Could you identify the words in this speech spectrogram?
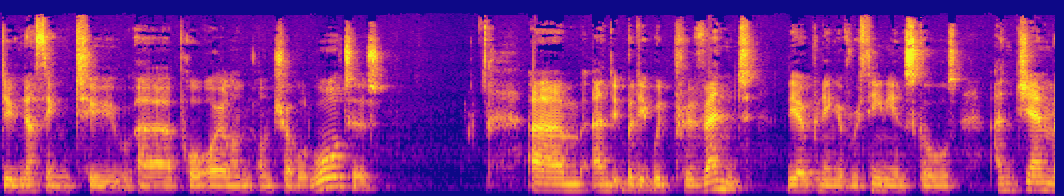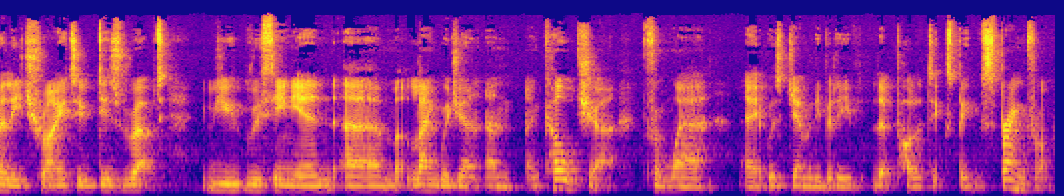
do nothing to pour oil on, on troubled waters. Um, and but it would prevent the opening of Ruthenian schools and generally try to disrupt Ruthenian um, language and, and, and, culture from where it was generally believed that politics being sprang from.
